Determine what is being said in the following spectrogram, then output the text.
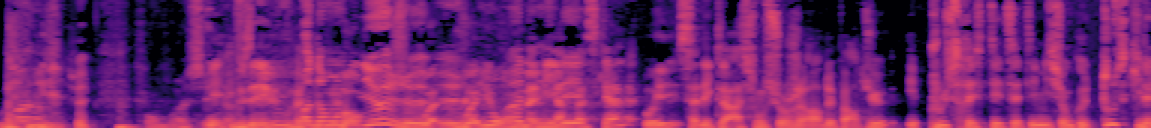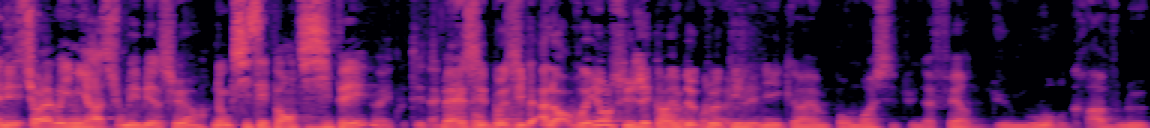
vous avez vu, dans mon milieu, je, voyons même hier Pascal, oui. sa déclaration sur Gérard Depardieu est plus restée de cette émission que tout ce qu'il a dit sur la loi immigration. Mais bien sûr. Donc si c'est pas anticipé, bah, écoutez, ben, c'est possible. Alors voyons le sujet quand même de Clotilde. Moi, quand même, pour moi, c'est une affaire d'humour graveleux.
